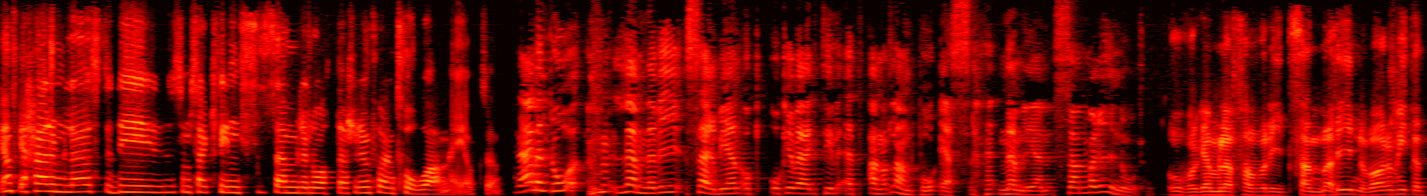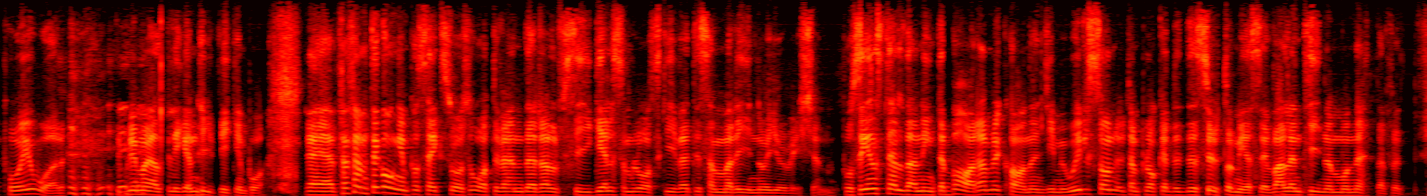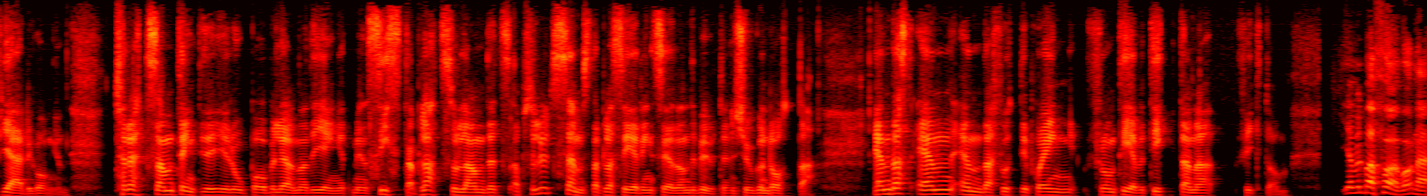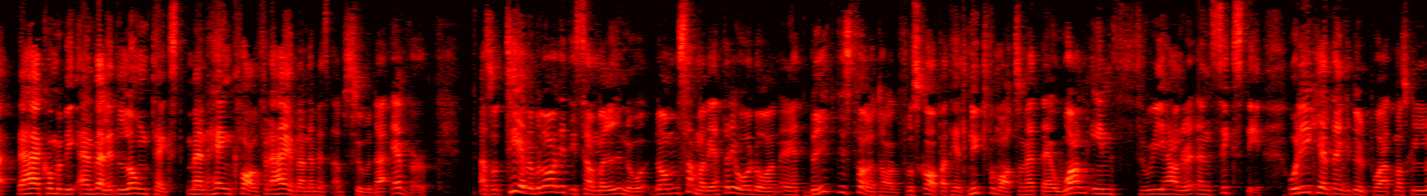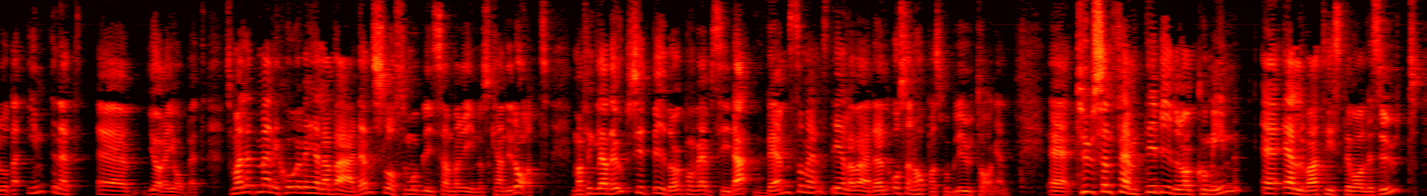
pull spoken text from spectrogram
ganska harmlöst. Det som sagt finns sämre låtar så den får en tvåa av mig också. Nej men då lämnar vi Serbien och åker iväg till ett annat land på S, nämligen San Marino. Och vår gamla favorit San Marino, vad har de hittat på i år? Det blir man ju alltid lika nyfiken på. Eh, för femte gången på sex år så återvänder Ralf Siegel som låtskrivare till San Marino i Eurovision. På scen ställde han inte bara amerikanen Jimmy Wilson utan plockade dessutom med sig Valentina Monetta för fjärde gången. Tröttsamt tänkte Europa och belönade gänget med en sista plats och landets absolut sämsta placering sedan debuten 2008. Endast en enda futtig poäng från tv-tittarna fick de. Jag vill bara förvarna, det här kommer bli en väldigt lång text, men häng kvar för det här är bland det mest absurda ever. Alltså tv-bolaget i San Marino, de samarbetade i år då med ett brittiskt företag för att skapa ett helt nytt format som hette One in 360. Och det gick helt enkelt ut på att man skulle låta internet eh, göra jobbet. Så man lät människor över hela världen slåss om att bli San Marinos kandidat. Man fick ladda upp sitt bidrag på en webbsida, vem som helst i hela världen, och sen hoppas på att bli uttagen. Eh, 1050 bidrag kom in, eh, 11 artister valdes ut.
